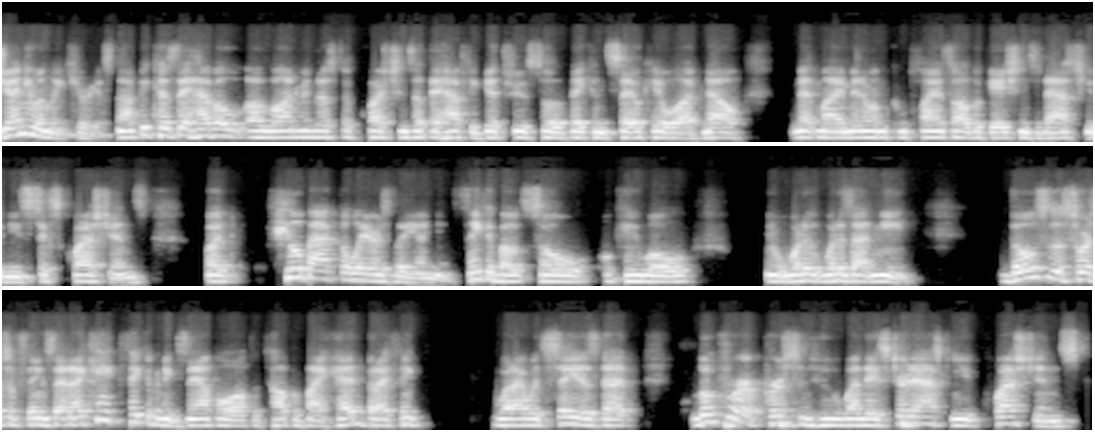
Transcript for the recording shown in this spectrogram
genuinely curious, not because they have a, a, laundry list of questions that they have to get through so that they can say, okay, well, I've now met my minimum compliance obligations and asked you these six questions, but peel back the layers of the onion. Think about, so, okay, well, you know, what, what does that mean? Those are the sorts of things, and I can't think of an example off the top of my head, but I think what I would say is that look for a person who, when they start asking you questions,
